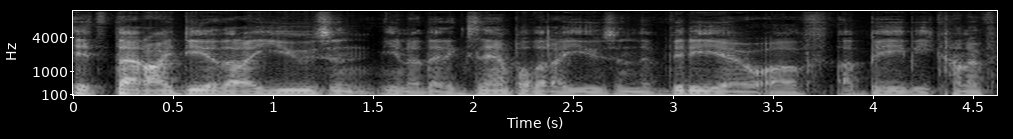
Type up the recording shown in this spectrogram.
it's that idea that I use in, you know, that example that I use in the video of a baby kind of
